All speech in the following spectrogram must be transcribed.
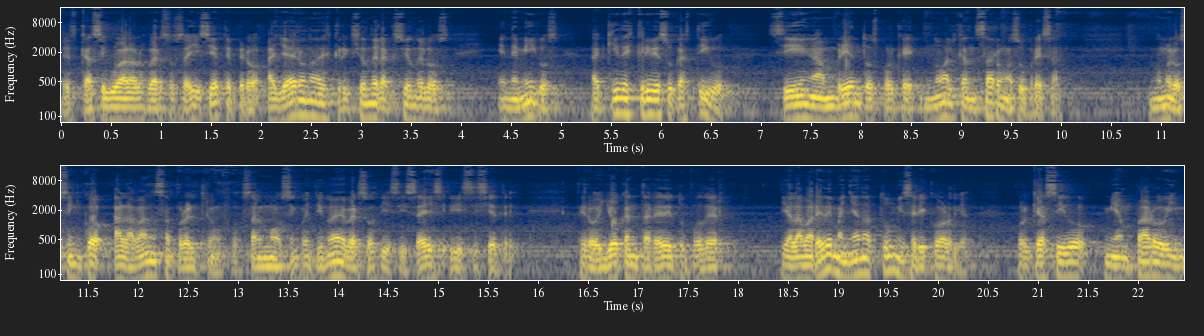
Es casi igual a los versos 6 y 7, pero allá era una descripción de la acción de los enemigos. Aquí describe su castigo. Siguen hambrientos porque no alcanzaron a su presa. Número 5. Alabanza por el triunfo. Salmo 59, versos 16 y 17. Pero yo cantaré de tu poder y alabaré de mañana tu misericordia, porque has sido mi amparo y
